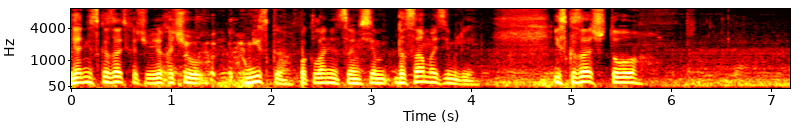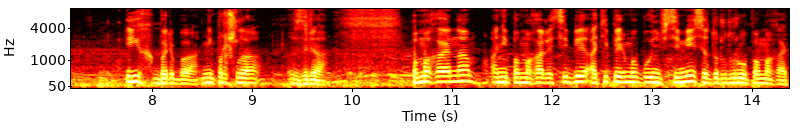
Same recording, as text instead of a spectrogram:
Я не сказать хочу, я хочу низко покланяться им всем до самой земли и сказать, что их борьба не прошла зря Помогая нам, они помогали себе, а теперь мы будем все вместе друг другу помогать.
